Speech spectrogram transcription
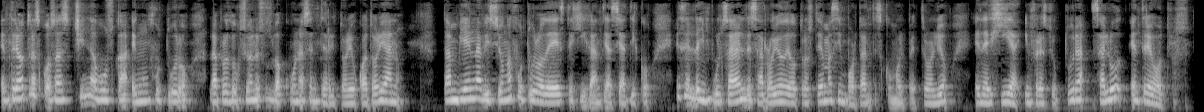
entre otras cosas, China busca en un futuro la producción de sus vacunas en territorio ecuatoriano. También la visión a futuro de este gigante asiático es el de impulsar el desarrollo de otros temas importantes como el petróleo, energía, infraestructura, salud, entre otros.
